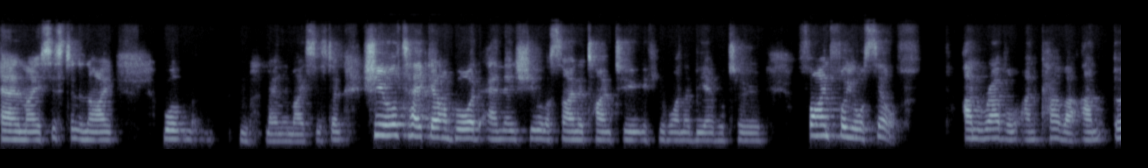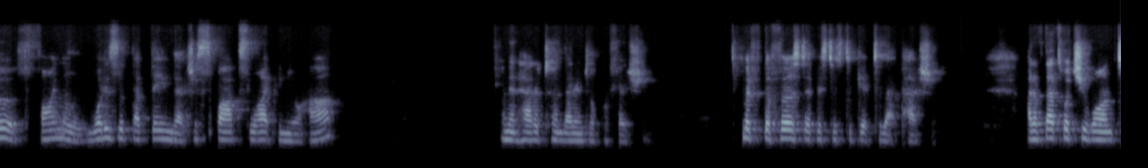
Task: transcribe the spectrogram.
And my assistant and I will, mainly my assistant, she will take it on board and then she will assign a time to you if you want to be able to find for yourself, unravel, uncover, unearth finally. What is it that thing that just sparks light in your heart? And then how to turn that into a profession. But the first step is just to get to that passion. And if that's what you want,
